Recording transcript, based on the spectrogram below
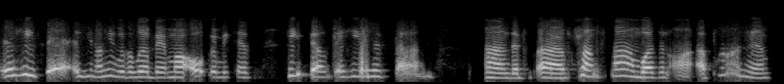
he, and he said, you know, he was a little bit more open because he felt that he his thumb, um, the uh, Trump's thumb wasn't on, upon him,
